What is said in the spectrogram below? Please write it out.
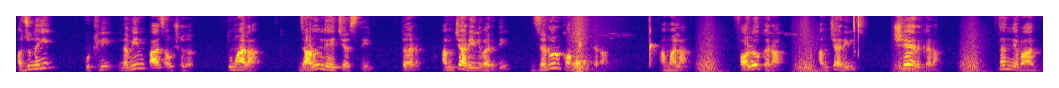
अजूनही कुठली नवीन पाच औषधं तुम्हाला जाणून घ्यायची असतील तर आमच्या रीलवरती जरूर कॉमेंट करा. आम्हाला फॉलो करा आमच्या रील्स शेअर करा. धन्यवाद.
